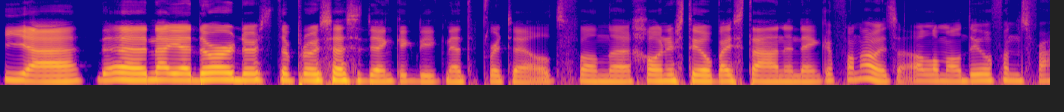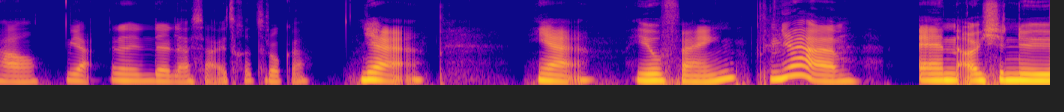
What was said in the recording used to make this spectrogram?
Ja, de, eh, nou ja, door dus de processen denk ik die ik net heb verteld. Van eh, gewoon er stil bij staan en denken van, oh, het is allemaal deel van het verhaal. Ja, en de lessen uitgetrokken. Ja, ja, heel fijn. Ja, En als je nu,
